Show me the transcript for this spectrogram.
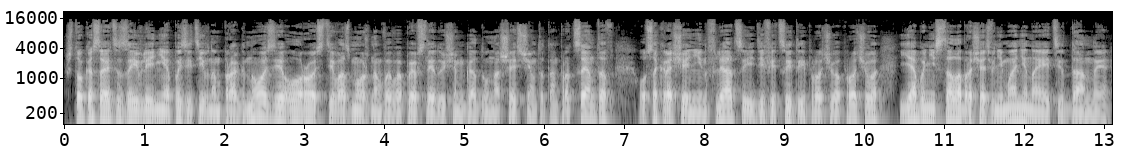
Что касается заявления о позитивном прогнозе, о росте возможном ВВП в следующем году на 6 чем-то там процентов, о сокращении инфляции, дефицита и прочего-прочего, я бы не стал обращать внимание на эти данные.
